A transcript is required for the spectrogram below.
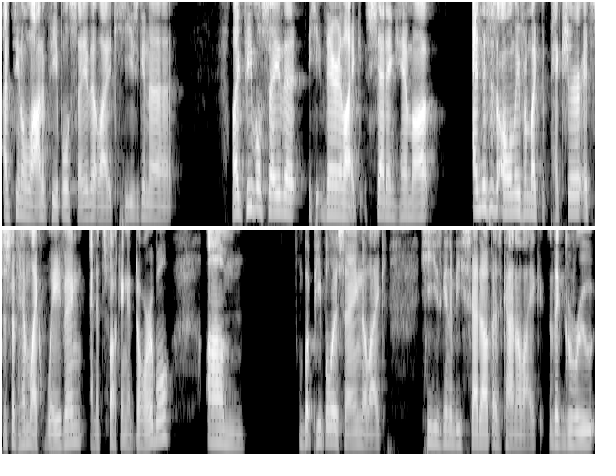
I've seen a lot of people say that like he's gonna, like people say that he, they're like setting him up, and this is only from like the picture. It's just of him like waving, and it's fucking adorable. Um, but people are saying that like he's gonna be set up as kind of like the Groot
